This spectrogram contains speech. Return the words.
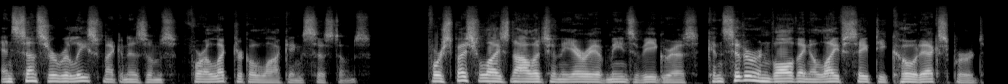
and sensor release mechanisms for electrical locking systems. For specialized knowledge in the area of means of egress, consider involving a life safety code expert.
